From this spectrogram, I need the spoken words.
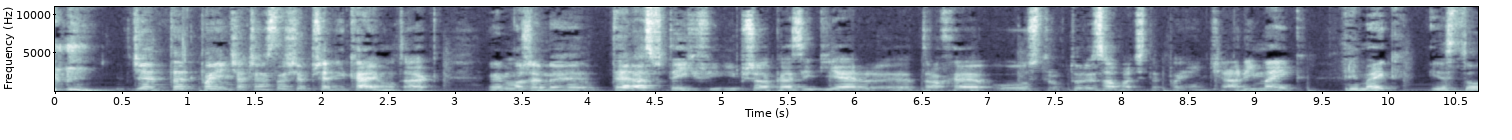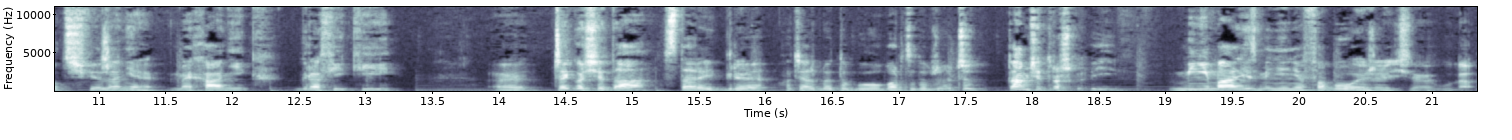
Gdzie te pojęcia często się przenikają, tak? y, możemy teraz w tej chwili przy okazji gier y, trochę ustrukturyzować te pojęcia. Remake Remake jest to odświeżenie mechanik, grafiki, e, czego się da starej gry, chociażby to było bardzo dobrze. Znaczy, tam się troszkę i minimalnie zmienienie fabuły, jeżeli się uda.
